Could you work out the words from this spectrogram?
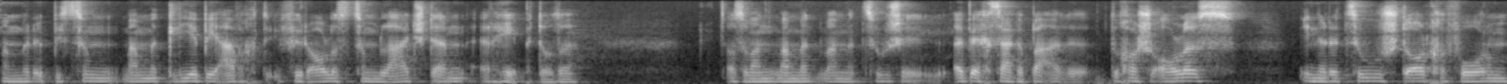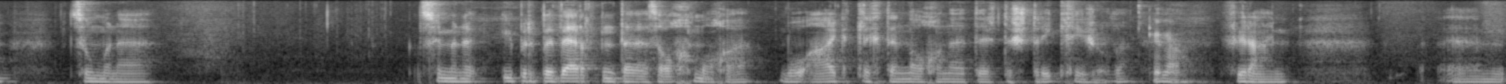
wenn man, etwas zum, wenn man die Liebe einfach für alles zum Leitstern erhebt, oder? Also wenn, wenn man, wenn man zu, ich sage, du kannst alles in einer zu starken Form zu einem, zu einer überbewertenden Sache machen, wo eigentlich dann nachher der, der Strick ist, oder? Genau. für einen. Ähm,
